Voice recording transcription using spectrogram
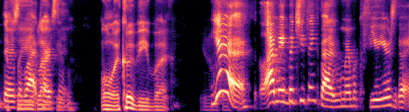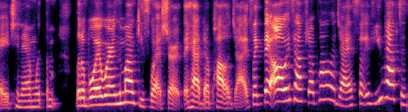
there's a black, black person. People. Well, it could be, but you know, yeah, I mean, but you think about it. Remember a few years ago, H and M with the little boy wearing the monkey sweatshirt, they had to apologize. Like they always have to apologize. So if you have to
